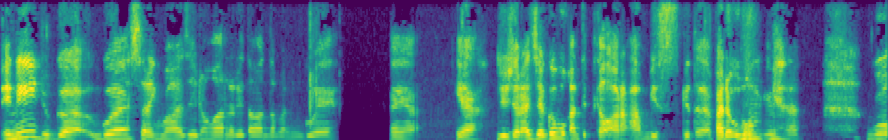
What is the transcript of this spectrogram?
ini juga gue sering banget sih dengar dari teman-teman gue. Kayak ya jujur aja gue bukan tipikal orang ambis gitu ya pada umumnya. Gue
